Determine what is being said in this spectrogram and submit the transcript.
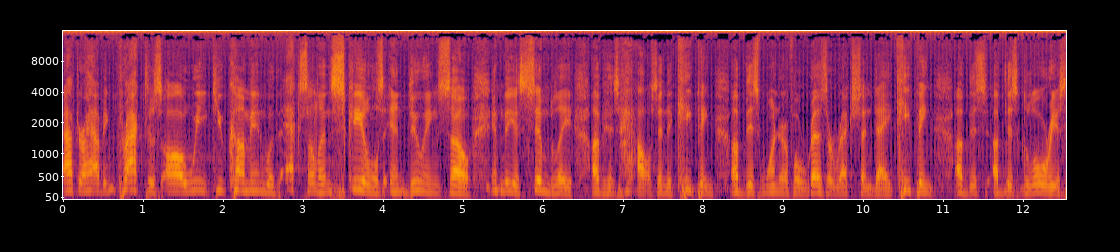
after having practiced all week, you come in with excellent skills in doing so in the assembly of His house, in the keeping of this wonderful resurrection day, keeping of this, of this glorious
